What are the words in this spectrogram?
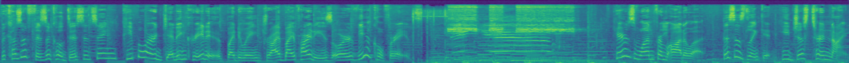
Because of physical distancing, people are getting creative by doing drive by parties or vehicle parades. Here's one from Ottawa. This is Lincoln. He just turned nine.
